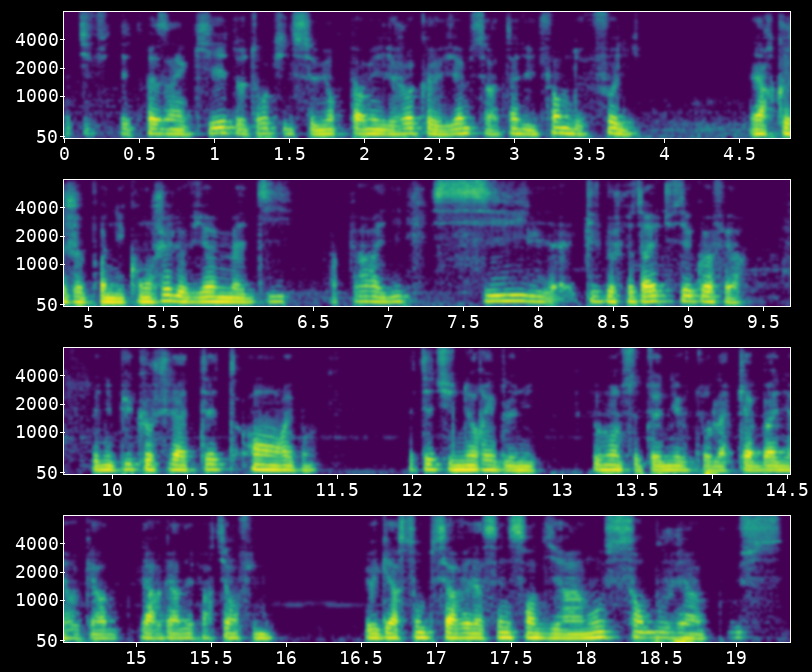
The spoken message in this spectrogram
Le petit-fils est très inquiet, d'autant qu'il se murmure parmi les joies que le vieux homme serait atteint d'une forme de folie. Alors que je prenais congé, le vieux homme m'a dit, à part, il dit, si quelque chose arrive, tu sais quoi faire. Je n'ai pu cocher la tête en réponse. C'était une horrible nuit. Tout le monde se tenait autour de la cabane et la regardait partir en fumée. Le garçon observait la scène sans dire un mot, sans bouger un pouce.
